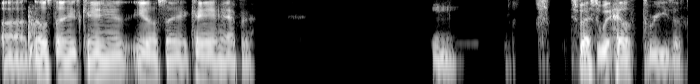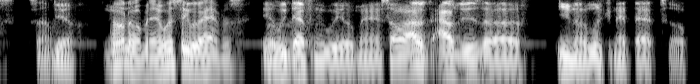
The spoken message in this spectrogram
uh those things can, you know what I'm saying, can happen. Mm. Especially with health reasons. So Yeah. I don't know, man. We'll see what happens. Yeah, we definitely will, man. So I was, I was just, uh, you know, looking at that. So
